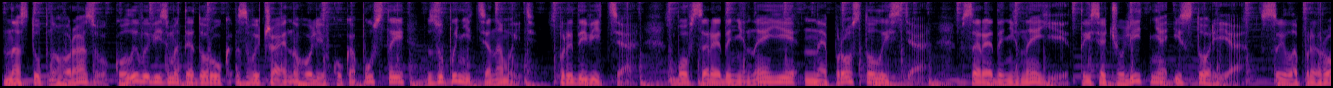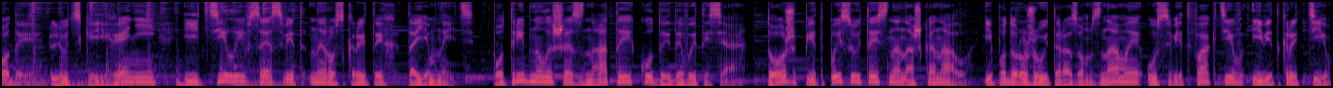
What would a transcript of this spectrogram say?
Наступного разу, коли ви візьмете до рук звичайну голівку капусти, зупиніться на мить. Придивіться, бо всередині неї не просто листя, всередині неї тисячолітня історія, сила природи, людський геній і цілий всесвіт нерозкритих таємниць. Потрібно лише знати, куди дивитися. Тож підписуйтесь на наш канал і подорожуйте разом з нами у світ фактів і відкриттів.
